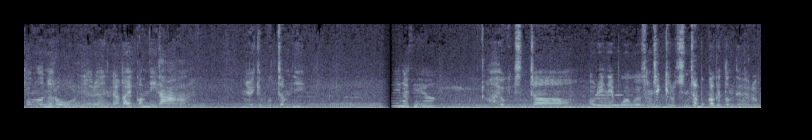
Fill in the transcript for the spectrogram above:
후문으로 오늘은 나갈 겁니다. 왜 이렇게 못 잡니? 수행하세요. 아, 여기 진짜 어린이 보호구역 30km 진짜 못 가겠던데요, 여러분.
